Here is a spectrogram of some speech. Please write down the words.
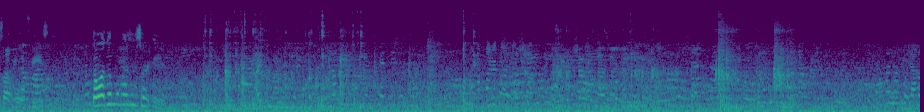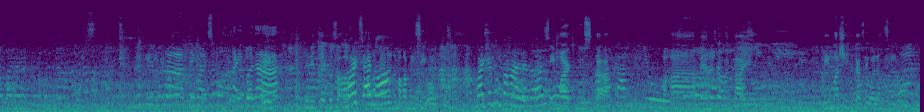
Sa office. Tawagan mo nga si Sir eh. Ay, sinicheck ko sa office. Mark, ano? Meron naman kaming CO2. Mark, anong pangalan nun? Si Mark Musca. Ah. Baka meron naman tayong may machine kasi walang CO2.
